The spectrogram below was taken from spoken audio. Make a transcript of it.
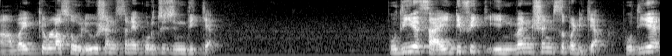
അവയ്ക്കുള്ള സൊല്യൂഷൻസിനെ കുറിച്ച് ചിന്തിക്കാം. പുതിയ സയന്റിഫിക് ഇൻവെൻഷൻസ് പഠിക്കാം. പുതിയ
